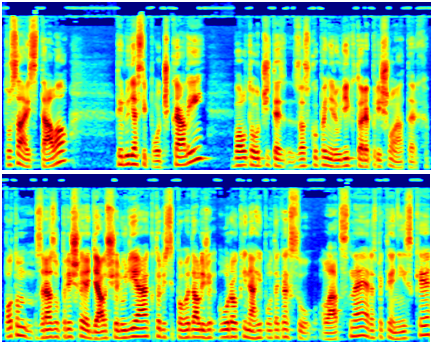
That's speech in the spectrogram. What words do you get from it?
To sa aj stalo. Tí ľudia si počkali, bolo to určité zoskupenie ľudí, ktoré prišlo na trh. Potom zrazu prišli aj ďalšie ľudia, ktorí si povedali, že úroky na hypotékach sú lacné, respektíve nízke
